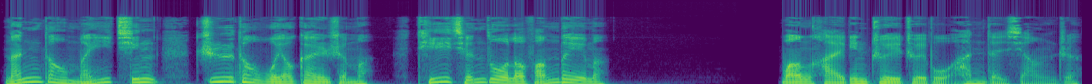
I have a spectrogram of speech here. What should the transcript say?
难道梅青知道我要干什么，提前做了防备吗？王海滨惴惴不安的想着，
